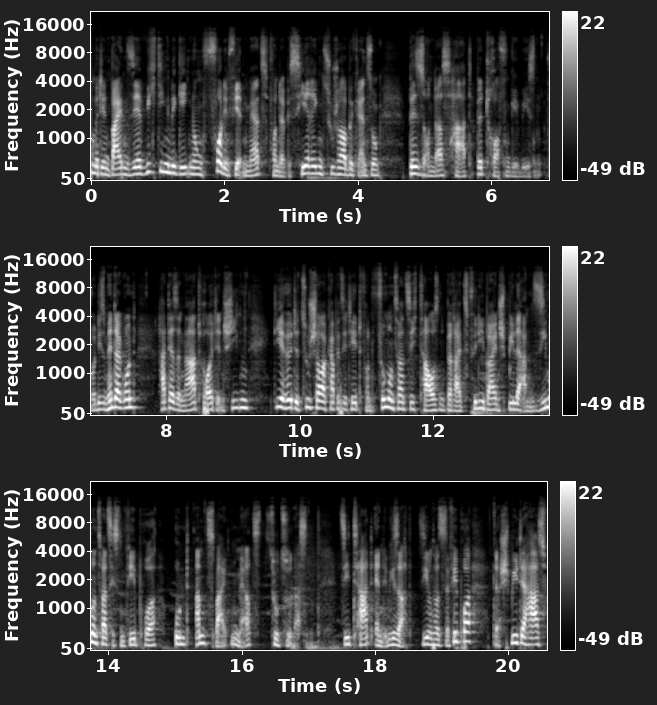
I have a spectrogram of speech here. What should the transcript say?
mit den beiden sehr wichtigen Begegnungen vor dem 4. März von der bisherigen Zuschauerbegrenzung besonders hart betroffen gewesen. Vor diesem Hintergrund hat der Senat heute entschieden, die erhöhte Zuschauerkapazität von 25.000 bereits für die beiden Spiele am 27. Februar und am 2. März zuzulassen. Zitat Ende. Wie gesagt, 27. Februar, da spielt der HSV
